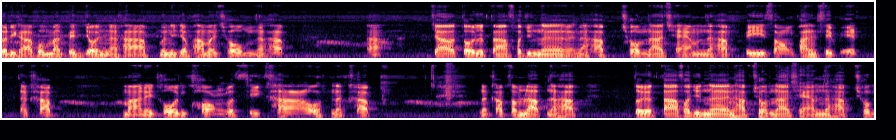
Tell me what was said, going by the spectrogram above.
สวัสดีครับ ผมหมัดเพชรยนต์นะครับ วันนี้จะพามาชมนะครับเจ้า Toyota Fortuner นะครับโฉมหน้าแชมป์นะครับ ปี 2011 นะครับ มาในโทนของรถสีขาวนะครับนะครับสำหรับนะครับ Toyota Fortuner นะครับโฉมหน้าแชมป์นะครับโฉม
